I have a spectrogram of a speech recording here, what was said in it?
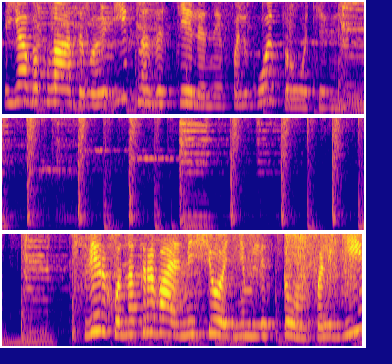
Я выкладываю их на застеленный фольгой противень. Сверху накрываем еще одним листом фольги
